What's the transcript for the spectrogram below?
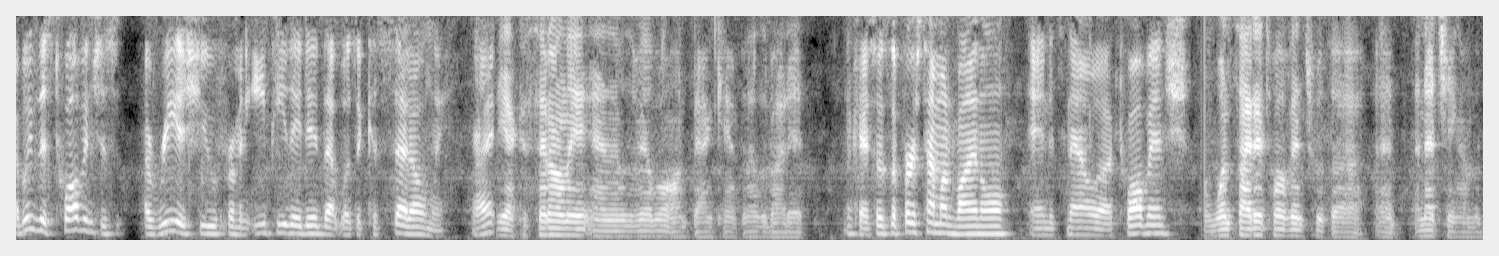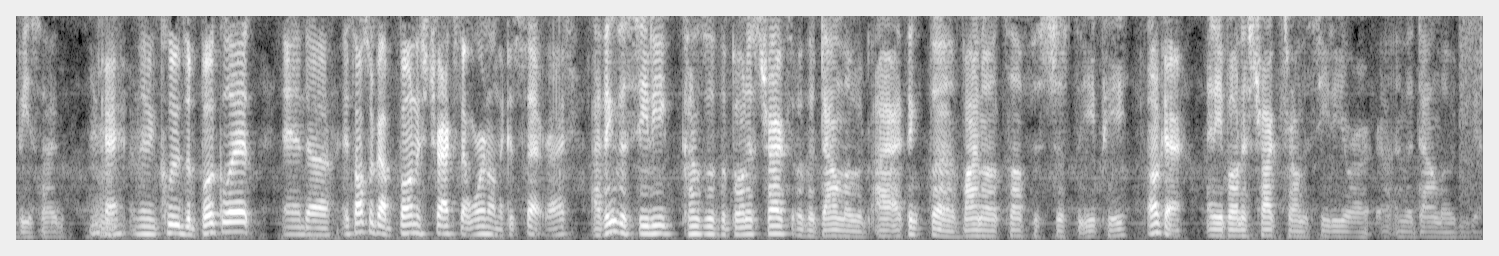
I believe this 12 inch is a reissue from an EP they did that was a cassette only, right? Yeah, cassette only, and it was available on Bandcamp, but that was about it. Okay, so it's the first time on vinyl, and it's now a 12 inch. One sided 12 inch with a, a, an etching on the B side. Okay, and it includes a booklet, and uh, it's also got bonus tracks that weren't on the cassette, right? I think the CD comes with the bonus tracks or the download. I, I think the vinyl itself is just the EP. Okay. Any bonus tracks are on the CD or uh, in the download you get.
